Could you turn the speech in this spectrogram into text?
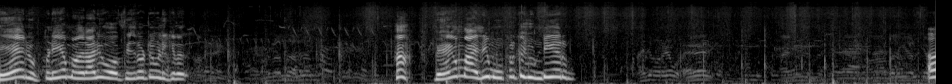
ദേ രുക്മിണിയെ മുതലാളി ഓഫീസിലോട്ട് വിളിക്കണത്. ആ വേഗം വലിയ മൂപ്പർക്ക് ചുണ്ടി കയറും. ഓ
